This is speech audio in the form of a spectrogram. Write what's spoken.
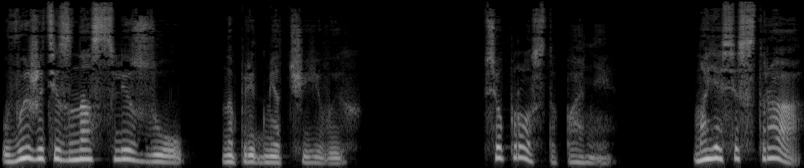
выжать из нас слезу на предмет чаевых. Все просто, пани. Моя сестра,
